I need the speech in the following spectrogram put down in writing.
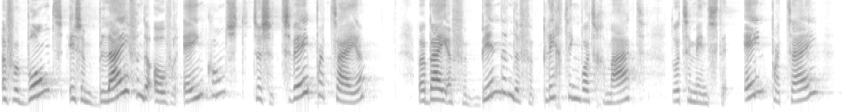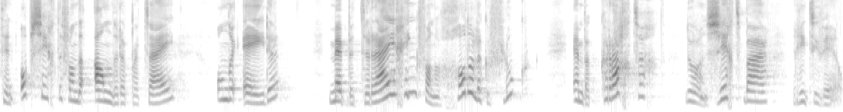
Een verbond is een blijvende overeenkomst tussen twee partijen waarbij een verbindende verplichting wordt gemaakt door tenminste één partij ten opzichte van de andere partij onder ede met bedreiging van een goddelijke vloek en bekrachtigd door een zichtbaar ritueel.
